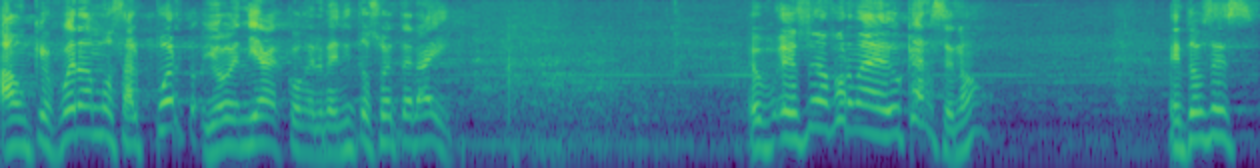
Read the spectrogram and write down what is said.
aunque fuéramos al puerto, yo vendía con el bendito suéter ahí. Es una forma de educarse, ¿no? Entonces,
